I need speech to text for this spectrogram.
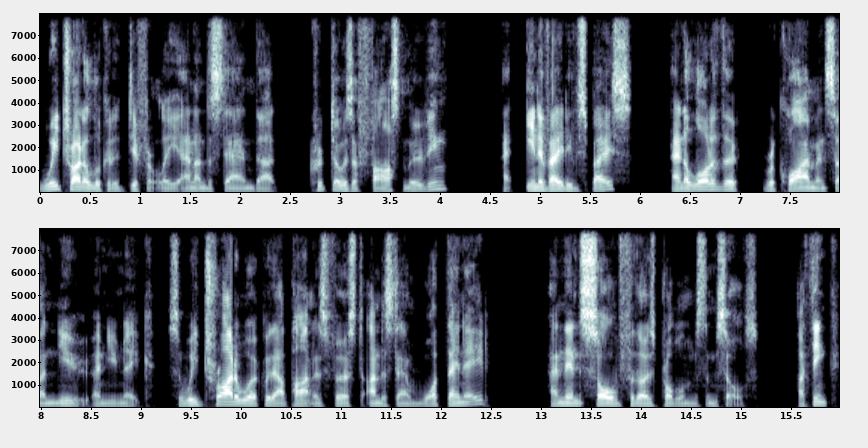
We try to look at it differently and understand that crypto is a fast moving, innovative space, and a lot of the requirements are new and unique. So we try to work with our partners first to understand what they need and then solve for those problems themselves. I think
